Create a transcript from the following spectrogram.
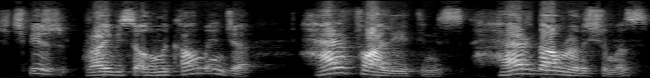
hiçbir privacy alanı kalmayınca her faaliyetimiz, her davranışımız,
